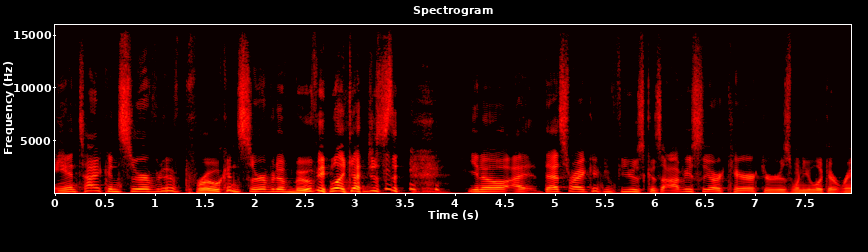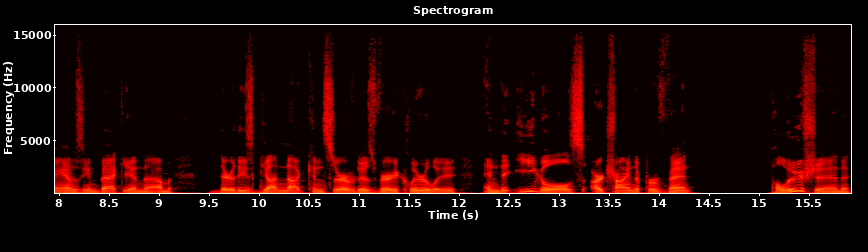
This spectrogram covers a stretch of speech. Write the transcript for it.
anti-conservative, pro-conservative movie? Like I just, you know, I that's where I get confused because obviously our characters, when you look at Ramsey and Becky and them, they're these gun nut conservatives very clearly, and the Eagles are trying to prevent pollution,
